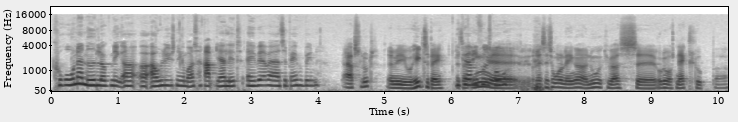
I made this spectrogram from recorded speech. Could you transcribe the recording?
Coronanedlukninger og aflysninger må også have ramt jer lidt. Er I ved at være tilbage på benene? Absolut. Er vi er jo helt tilbage. I altså ingen øh, restriktioner længere, og nu kan vi også øh, åbne vores natklub. Og...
